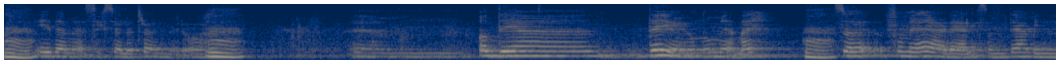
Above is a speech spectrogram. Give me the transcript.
Mhm. i det med seksuelle traumer. Og, um, og det, det gjør jo noe med meg. Mm. Så for meg er det liksom Det er min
